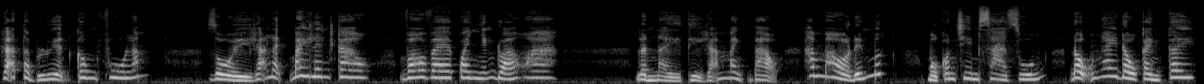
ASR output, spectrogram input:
Gã tập luyện công phu lắm, rồi gã lại bay lên cao, vo ve quanh những đóa hoa. Lần này thì gã mạnh bạo, hăm hở đến mức một con chim xà xuống, đậu ngay đầu cành cây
